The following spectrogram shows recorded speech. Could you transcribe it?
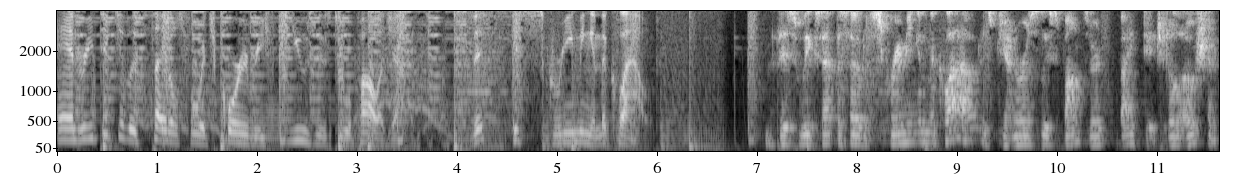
and ridiculous titles for which Corey refuses to apologize. This is Screaming in the Cloud. This week's episode of Screaming in the Cloud is generously sponsored by DigitalOcean.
